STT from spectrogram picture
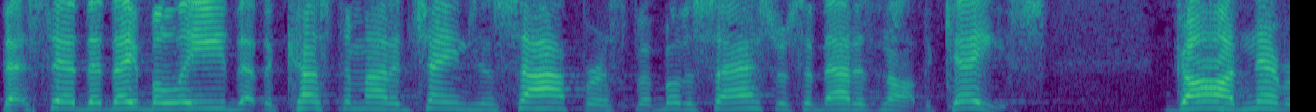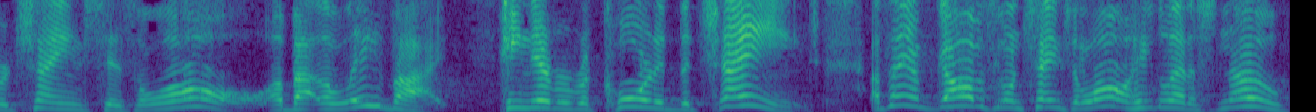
that said that they believed that the custom might have changed in Cyprus, but Brother Sasser said that is not the case. God never changed his law about the Levite. He never recorded the change. I think if God was going to change the law, he'd let us know.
